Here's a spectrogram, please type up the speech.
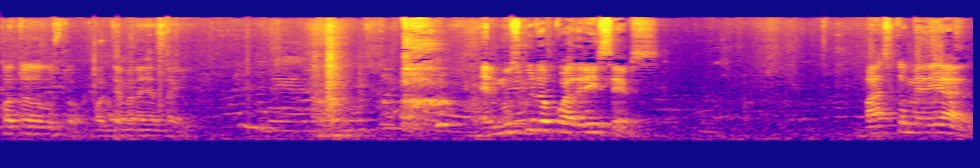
Con todo gusto. Voltea para allá hasta ahí. El músculo cuadríceps. Vasto medial.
